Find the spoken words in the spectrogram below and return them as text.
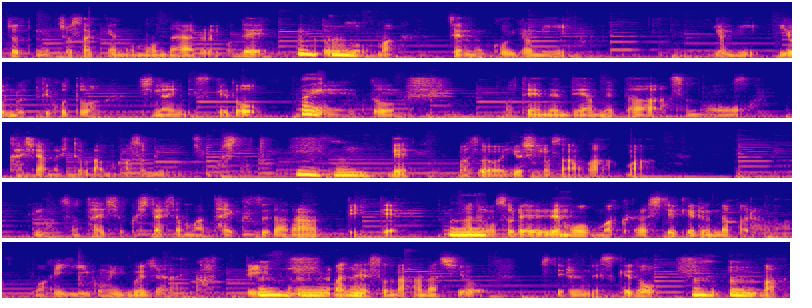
ちょっとね、著作権の問題あるので、うんえっと、まあ、全部こう読み、読み、読むってことはしないんですけど、はい。えっ、と、まあ、定年で辞めた、その、会社の人がまあ遊びに来ましたと。うんうん。で、まあ、その吉野さんは、まあ、まあ、その退職した人はまあ退屈だなって言って、まあ、でもそれでもまあ暮らしていけるんだから、まあ、いいご身分じゃないかっていう、うんうんうん。まあね、そんな話をしてるんですけど、うんうん。まあ、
